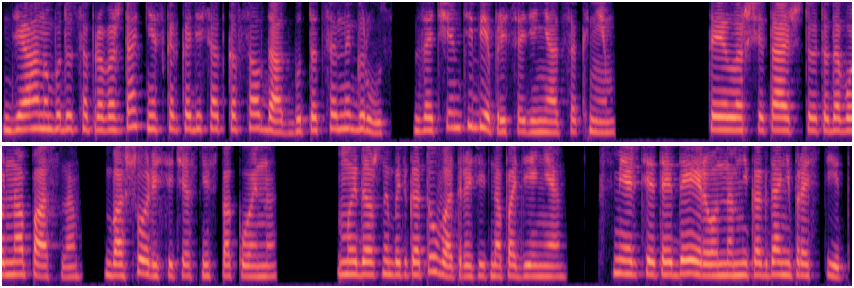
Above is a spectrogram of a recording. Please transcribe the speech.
«Диану будут сопровождать несколько десятков солдат, будто ценный груз. Зачем тебе присоединяться к ним?» Тейлор считает, что это довольно опасно. Башоре сейчас неспокойно. Мы должны быть готовы отразить нападение. Смерть этой Дейры он нам никогда не простит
